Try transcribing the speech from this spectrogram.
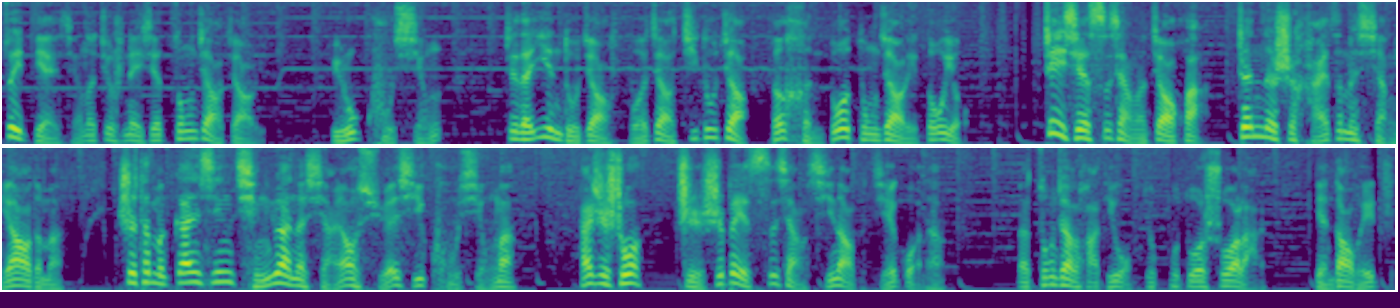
最典型的就是那些宗教教育，比如苦行，这在印度教、佛教、基督教等很多宗教里都有。这些思想的教化，真的是孩子们想要的吗？是他们甘心情愿的想要学习苦行吗？还是说只是被思想洗脑的结果呢？那宗教的话题我们就不多说了，点到为止。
